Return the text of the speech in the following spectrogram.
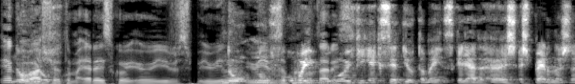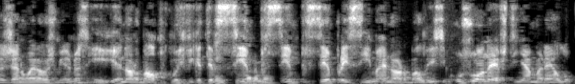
É que eu acho, eu era isso que eu, eu ia, eu ia, eu ia no, perguntar. O, o Benfica é que sentiu também, se calhar as, as, pernas já não eram as mesmas, e é normal, porque o Benfica teve Sim, sempre, sempre, sempre em cima, é normalíssimo. O João Neves tinha amarelo,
